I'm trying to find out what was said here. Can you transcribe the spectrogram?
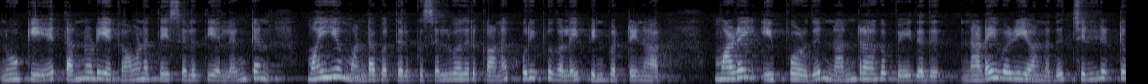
நோக்கியே தன்னுடைய கவனத்தை செலுத்திய லெங்டன் மைய மண்டபத்திற்கு செல்வதற்கான குறிப்புகளை பின்பற்றினார். மழை இப்பொழுது நன்றாக பெய்தது. நடைவழியானது சில்லிட்டு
